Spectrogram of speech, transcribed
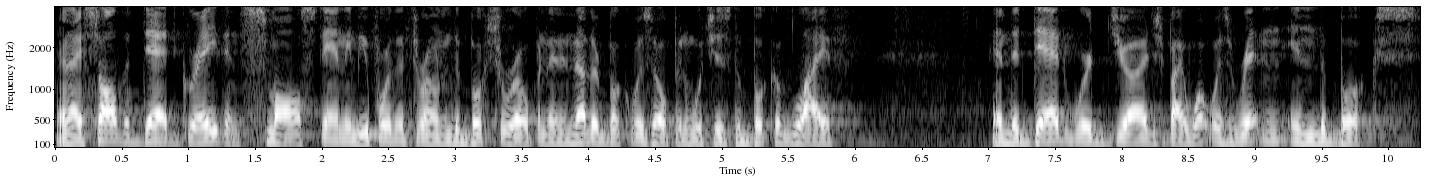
And I saw the dead, great and small, standing before the throne, and the books were open, and another book was open, which is the book of life. And the dead were judged by what was written in the books,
